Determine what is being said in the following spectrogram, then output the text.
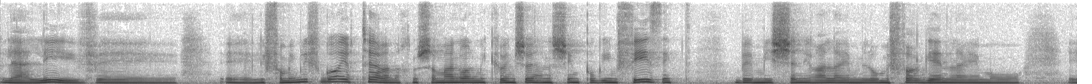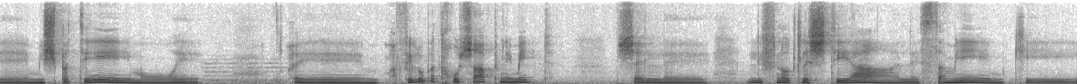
להעליב, ולפעמים אה, לפגוע יותר. אנחנו שמענו על מקרים שאנשים פוגעים פיזית במי שנראה להם לא מפרגן להם, או אה, משפטים, או אה, אה, אפילו בתחושה הפנימית של אה, לפנות לשתייה, לסמים, כי,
